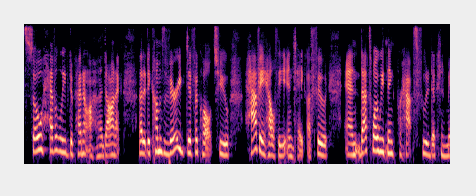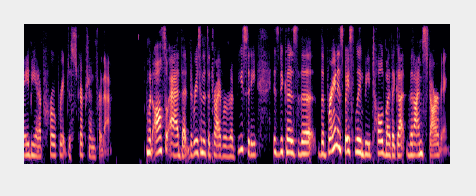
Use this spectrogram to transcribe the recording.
so heavily dependent on hedonic that it becomes very difficult to have a healthy intake of food and that's why we think perhaps food addiction may be an appropriate description for that I would also add that the reason it's a driver of obesity is because the, the brain is basically being told by the gut that I'm starving.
